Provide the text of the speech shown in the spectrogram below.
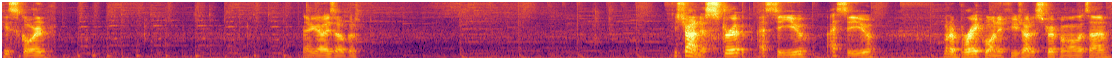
he scored. There you go, he's open. He's trying to strip. I see you. I see you. I'm gonna break one if you try to strip him all the time.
